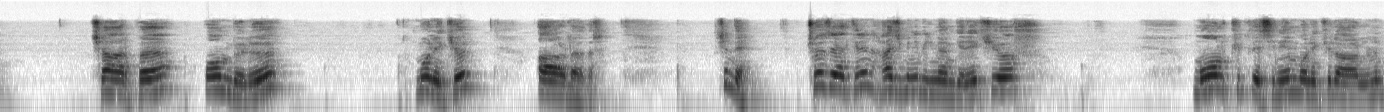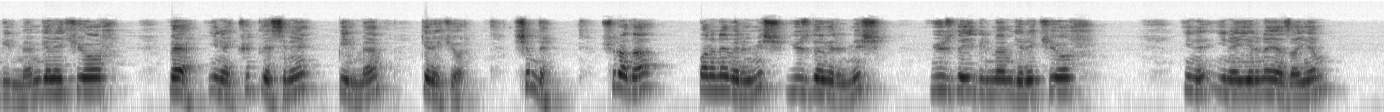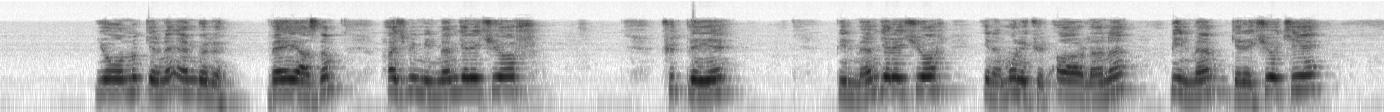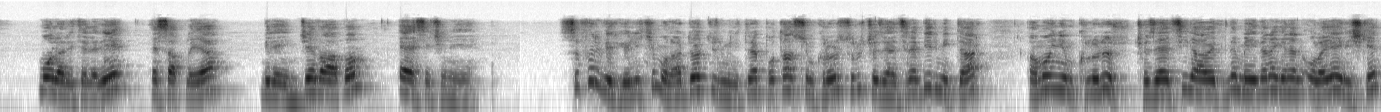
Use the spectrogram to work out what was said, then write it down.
çarpı 10 bölü molekül ağırlığıdır. Şimdi çözeltinin hacmini bilmem gerekiyor. Mol kütlesinin molekül ağırlığını bilmem gerekiyor. Ve yine kütlesini bilmem gerekiyor. Şimdi şurada bana ne verilmiş? Yüzde verilmiş. Yüzdeyi bilmem gerekiyor. Yine, yine yerine yazayım. Yoğunluk yerine m bölü v yazdım. Hacmi bilmem gerekiyor. Kütleyi bilmem gerekiyor. Yine molekül ağırlığını bilmem gerekiyor ki molariteleri hesaplayabileyim. Cevabım E seçeneği. 0,2 molar 400 mililitre potasyum klorür sulu çözeltisine bir miktar amonyum klorür çözeltisi ilave edildiğinde meydana gelen olaya ilişkin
